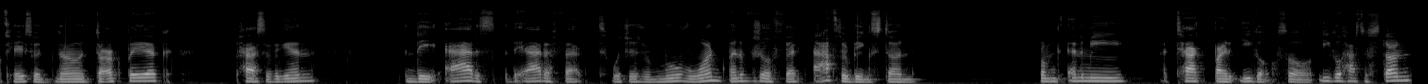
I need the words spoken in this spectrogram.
Okay, so now Dark Bayek, passive again. And they add the add effect, which is remove one beneficial effect after being stunned from the enemy attacked by the eagle. So eagle has to stun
